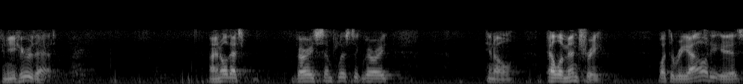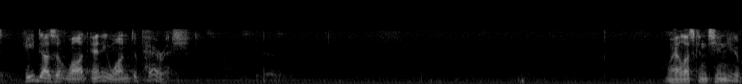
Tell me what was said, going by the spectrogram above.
Can you hear that? I know that's very simplistic, very, you know, elementary, but the reality is he doesn't want anyone to perish. Well, let's continue.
